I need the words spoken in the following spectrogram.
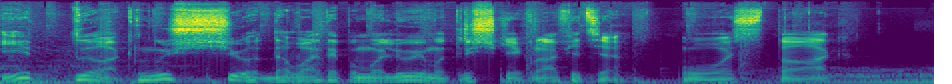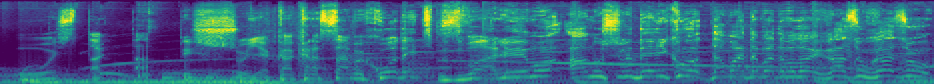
І так, ну що, давайте помалюємо трішки графіті. Ось так. Ось так. Та ти що, яка краса виходить? Звалюємо. Ану швиденько. Давай, давай, давай. Газу, газу.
